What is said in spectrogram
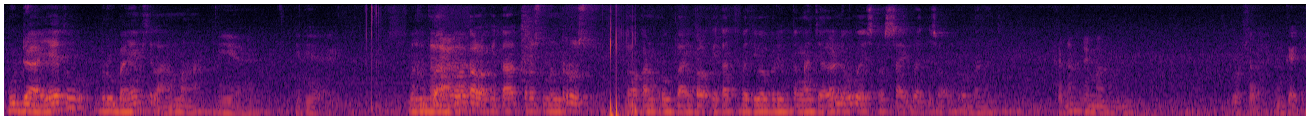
budaya itu berubahnya mesti lama Iya. Jadi ya, berubah pun kalau kita terus menerus melakukan perubahan kalau kita tiba-tiba berhenti tengah jalan ya wes selesai berarti soal perubahan itu karena memang gak usah nanti aja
